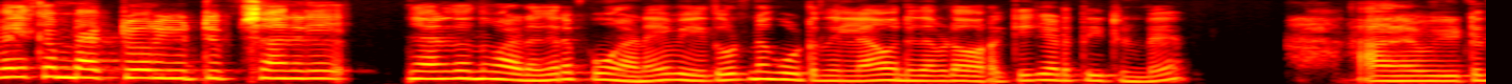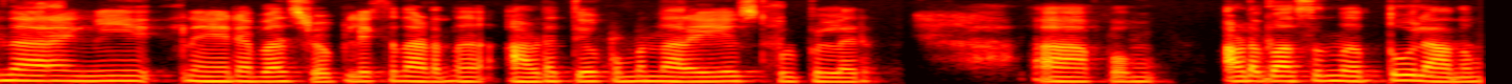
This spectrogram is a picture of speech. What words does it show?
Welcome back to our YouTube channel ഞാനിതൊന്ന് വടകര പോവാണേ. വേദൂട്ടിനെ കൂട്ടുന്നില്ല. ഒരിതവിടെ ഉറക്കി കിടത്തിയിട്ടുണ്ട്. വീട്ടിൽ നിന്ന് ഇറങ്ങി നേരെ ബസ് സ്റ്റോപ്പിലേക്ക് നടന്ന് അവിടെ എത്തി നോക്കുമ്പോൾ നിറയെ സ്കൂൾ പിള്ളേർ അപ്പം അവിടെ ബസ് നിർത്തൂലാന്നും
